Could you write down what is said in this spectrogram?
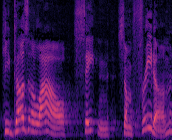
he does allow Satan some freedom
